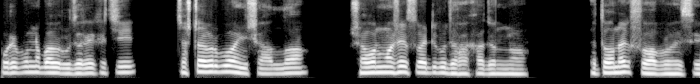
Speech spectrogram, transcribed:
পরিপূর্ণভাবে রোজা রেখেছি, চেষ্টা করব ইনশাআল্লাহ শ্রাবণ মাসে ছয়টি রোজা রাখার জন্য। এতে অনেক স্বভাব রয়েছে।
